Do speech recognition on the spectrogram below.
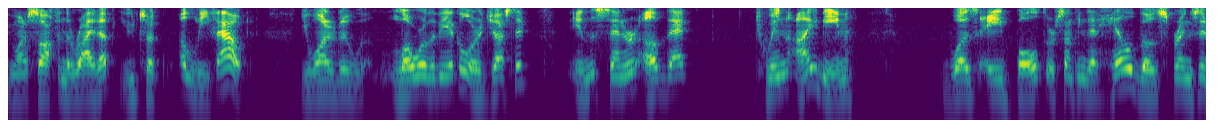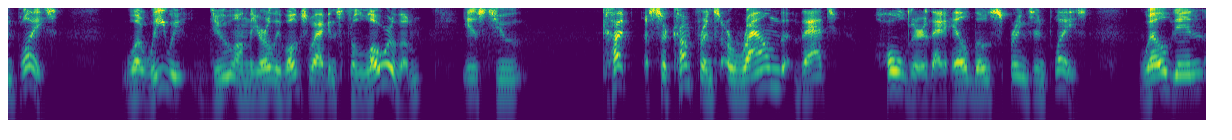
you want to soften the ride up, you took a leaf out. You wanted to lower the vehicle or adjust it, in the center of that twin I beam was a bolt or something that held those springs in place. What we would do on the early Volkswagens to lower them is to cut a circumference around that holder that held those springs in place, weld in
